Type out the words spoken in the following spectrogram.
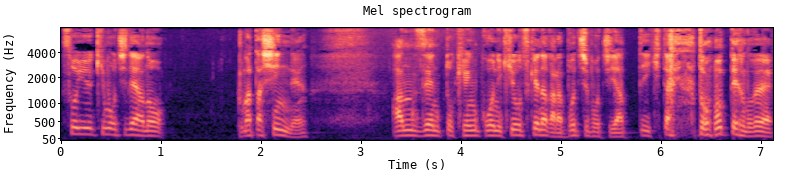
そういう気持ちであの、また新年、安全と健康に気をつけながらぼちぼちやっていきたいなと思ってるので、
